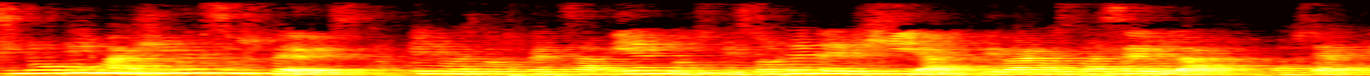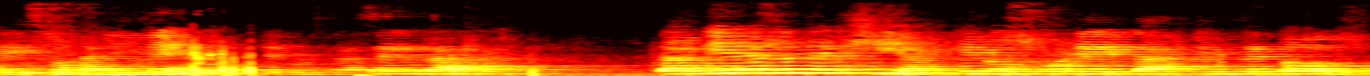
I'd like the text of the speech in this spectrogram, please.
sino que imagínense ustedes que nuestros pensamientos, que son energía que va a nuestra célula, o sea que son alimento de nuestra célula, también es la energía que nos conecta entre todos.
